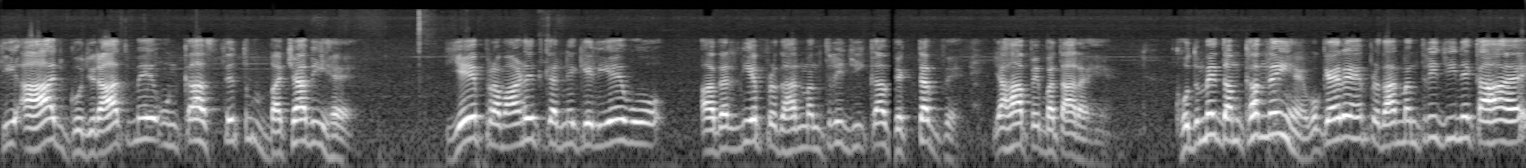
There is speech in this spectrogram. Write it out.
कि आज गुजरात में उनका अस्तित्व बचा भी है। ये प्रमाणित करने के लिए वो आदरणीय प्रधानमंत्री जी का वक्तव्य यहाँ पे बता रहे हैं। खुद में दमखम नहीं है। वो कह रहे हैं, प्रधानमंत्री जी ने कहा है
